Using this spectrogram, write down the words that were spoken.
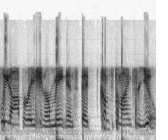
fleet operation or maintenance that comes to mind for you?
